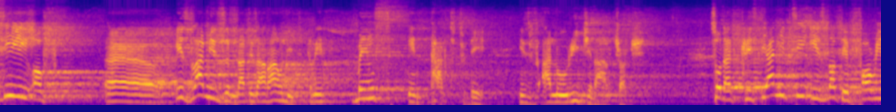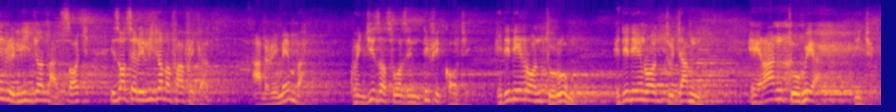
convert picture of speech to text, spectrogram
sea of uh, Islamism that is around it, remains intact today. It's an original church. So that Christianity is not a foreign religion as such, it's also a religion of Africans. And remember, when Jesus was in difficulty, He didn't run to Rome. He didn't run to Germany. He ran to where? Egypt.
